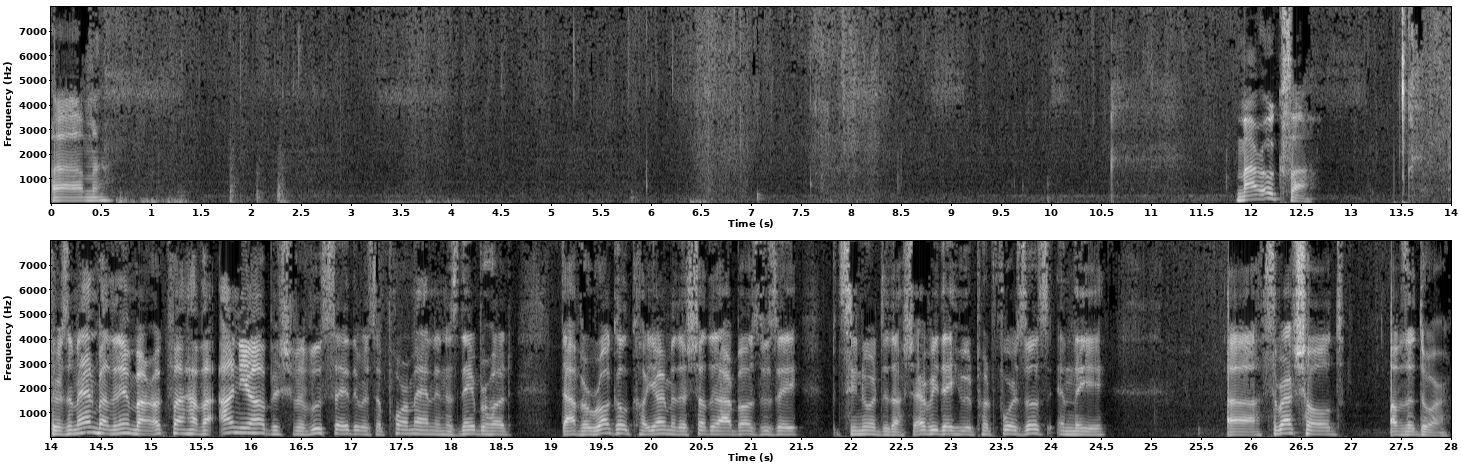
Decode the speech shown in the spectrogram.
um Mar Ukva. There was a man by the name of Mar Ukva, Hava Anya Bishvevuse, there was a poor man in his neighborhood. Every day he would put four zuz in the uh, threshold of the door.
